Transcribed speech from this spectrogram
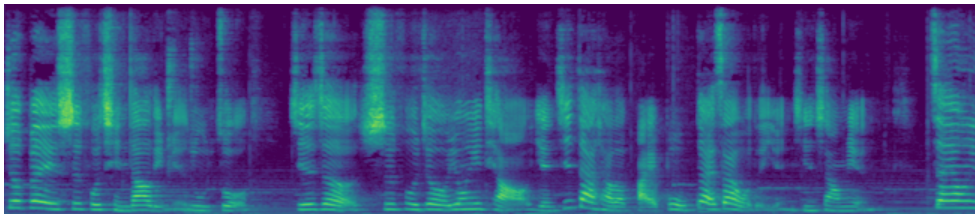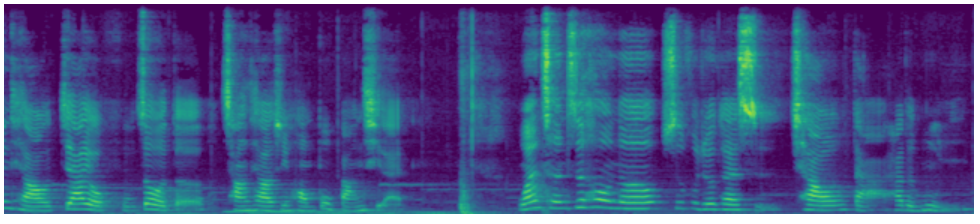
就被师傅请到里面入座。接着，师傅就用一条眼睛大小的白布盖在我的眼睛上面，再用一条加有符咒的长条形红布绑起来。完成之后呢，师傅就开始敲打他的木鱼，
